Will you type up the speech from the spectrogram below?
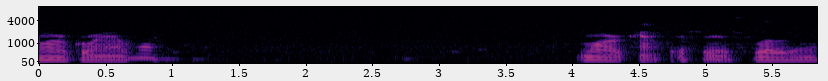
More gravel. More cactuses floating.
